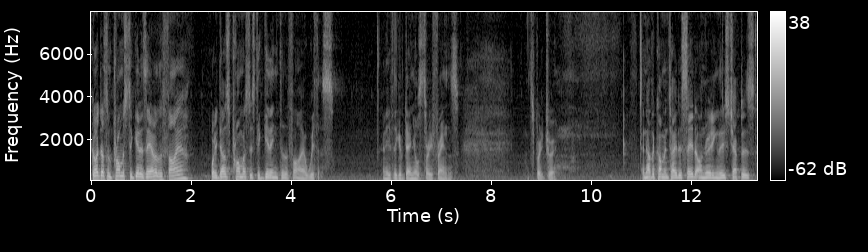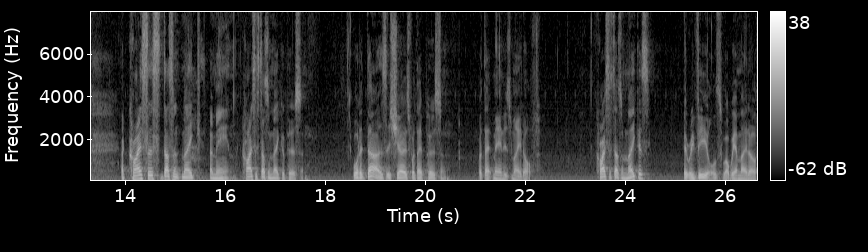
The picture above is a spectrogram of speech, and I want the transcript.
God doesn't promise to get us out of the fire. What he does promise is to get into the fire with us. And if you think of Daniel's three friends. It's pretty true. Another commentator said on reading these chapters a crisis doesn't make a man, crisis doesn't make a person. What it does is shows what that person, what that man is made of. Crisis doesn't make us, it reveals what we are made of.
